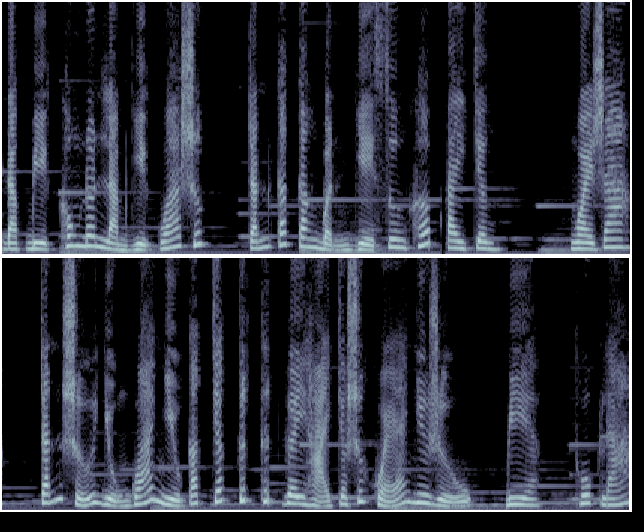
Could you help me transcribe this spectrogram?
Đặc biệt không nên làm việc quá sức tránh các căn bệnh về xương khớp tay chân. Ngoài ra, tránh sử dụng quá nhiều các chất kích thích gây hại cho sức khỏe như rượu, bia, thuốc lá.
